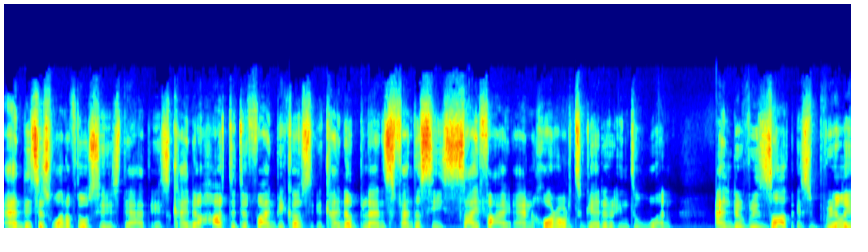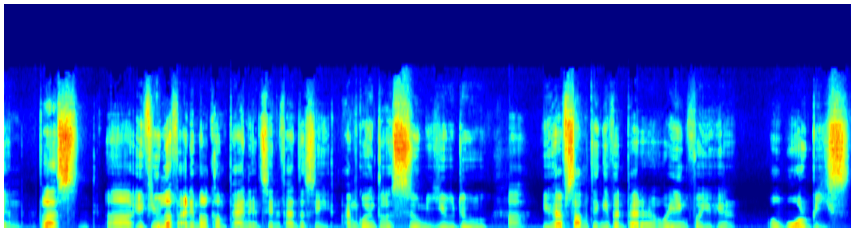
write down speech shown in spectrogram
And this is one of those series that is kinda hard to define because it kinda blends fantasy, sci-fi, and horror together into one and the result is brilliant. Plus, uh, if you love animal companions in fantasy, I'm going to assume you do, uh, you have something even better waiting for you here. A war beast.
